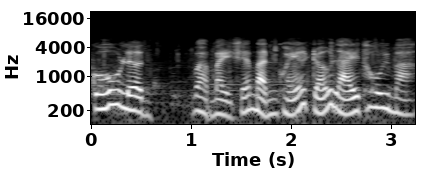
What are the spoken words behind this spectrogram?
Cố lên, Và mày sẽ mạnh khỏe trở lại thôi mà.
